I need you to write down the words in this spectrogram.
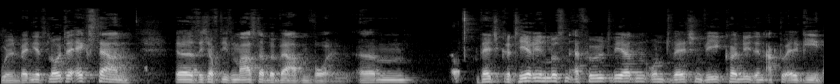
Wenn jetzt Leute extern äh, sich auf diesen Master bewerben wollen, ähm, welche Kriterien müssen erfüllt werden und welchen Weg können die denn aktuell gehen?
